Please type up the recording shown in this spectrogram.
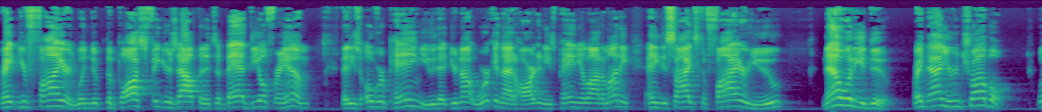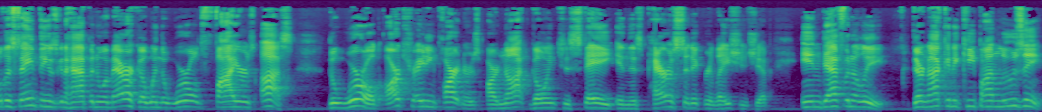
right? You're fired when the, the boss figures out that it's a bad deal for him that he's overpaying you, that you're not working that hard and he's paying you a lot of money and he decides to fire you, now what do you do? Right now you're in trouble. Well, the same thing is going to happen to America when the world fires us. The world, our trading partners, are not going to stay in this parasitic relationship indefinitely. They're not going to keep on losing.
